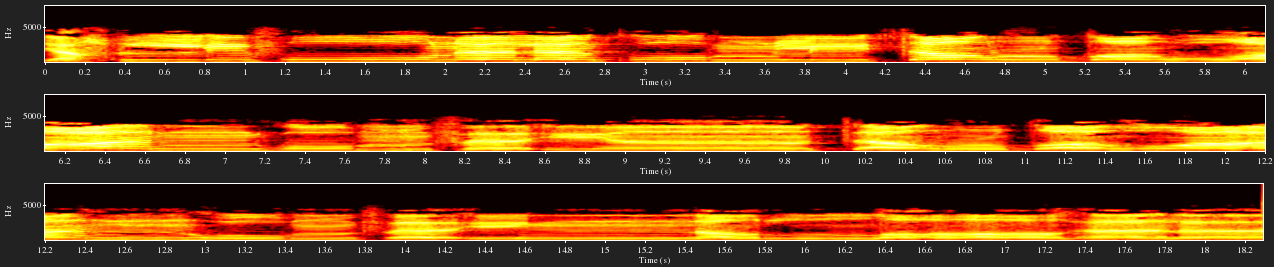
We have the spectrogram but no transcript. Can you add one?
يَحْلِفُونَ لَكُمْ لِتَرْضَوْا عَنْهُمْ فَإِن تَرْضَوْا عَنْهُمْ فَإِنَّ اللَّهَ لَا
